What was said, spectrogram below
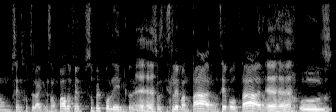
um centro cultural aqui em São Paulo, foi super polêmico, né? Uhum. Pessoas que se levantaram, se revoltaram. Uhum. Os...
